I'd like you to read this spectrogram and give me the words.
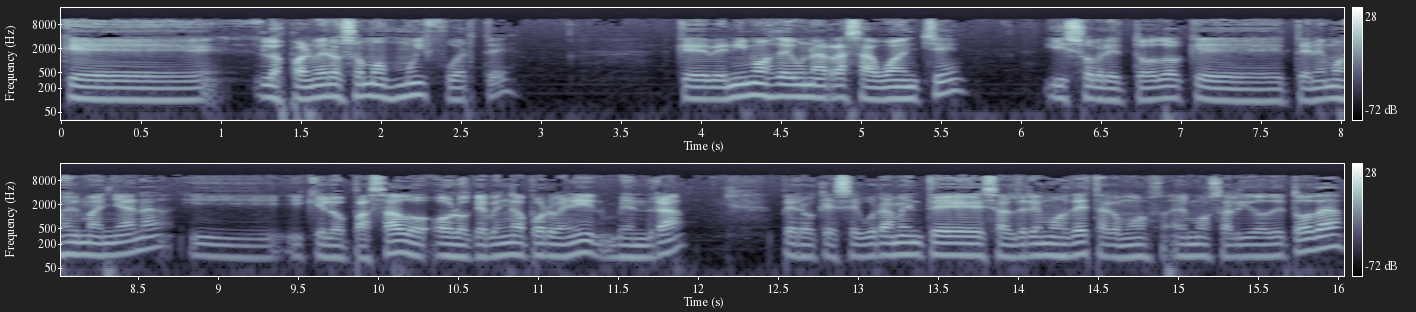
que los palmeros somos muy fuertes, que venimos de una raza guanche, y sobre todo que tenemos el mañana y, que lo pasado o lo que venga por venir vendrá, pero que seguramente saldremos de esta como hemos salido de todas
